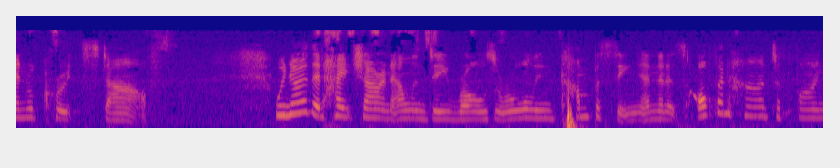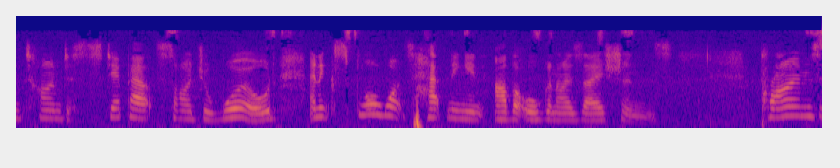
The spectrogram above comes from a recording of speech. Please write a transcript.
and recruit staff. We know that HR and L&D roles are all encompassing and that it's often hard to find time to step outside your world and explore what's happening in other organisations. Prime's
